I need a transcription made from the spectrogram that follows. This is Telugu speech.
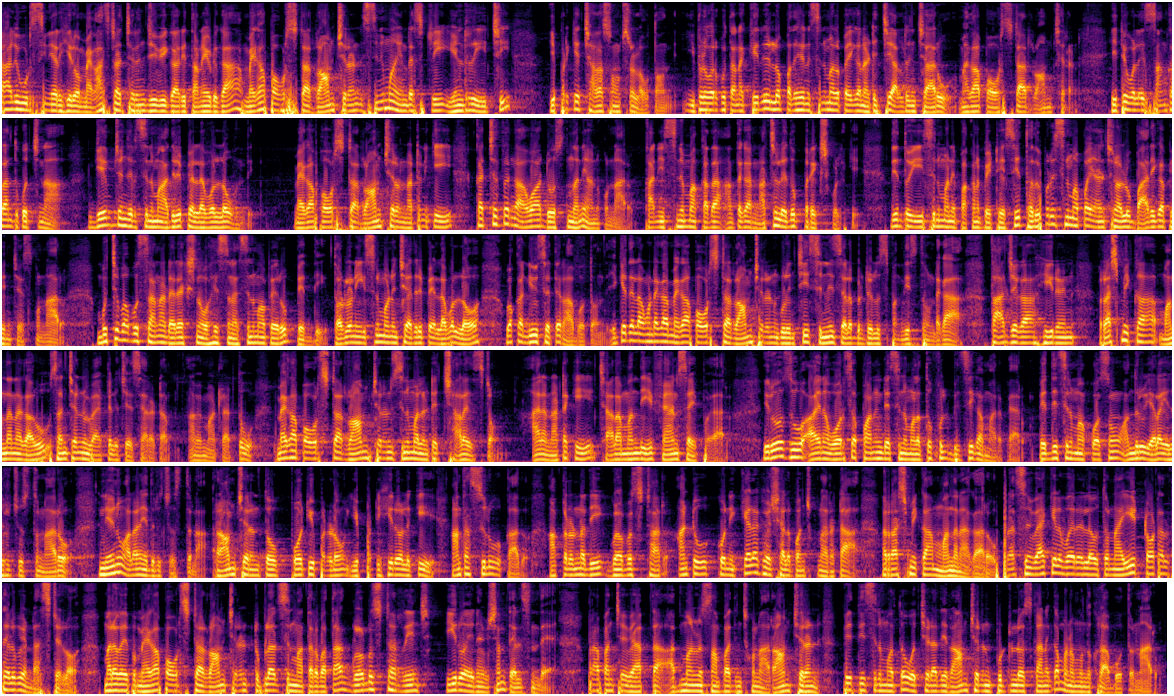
Tollywood senior hero megastar Chiranjeevi గారి తనయుడిగా mega power star Ram Charan cinema industry entry ఇచ్చి ఇప్పటికే చాలా సంవత్సరాలు అవుతోంది. ఇప్పటి వరకు తన కెరీర్లో పదిహేను సినిమాల పైగా నటించి అలరించారు mega power star Ram Charan ఇటీవలే సంక్రాంతికి వచ్చిన గేమ్ చేంజర్ సినిమా అదిరిపే లెవెల్లో ఉంది. Mega power star Ram Charan నటనకి ఖచ్చితంగా అవార్డు వస్తుందని అనుకున్నారు. కానీ సినిమా కథ అంతగా నచ్చలేదు ప్రేక్షకులకి. దీంతో ఈ సినిమాని పక్కన పెట్టేసి తదుపరి సినిమాపై అంచనాలు భారీగా పెంచేసుకున్నారు. బుచ్చిబాబు సానా డైరెక్షన్ వహిస్తున్న సినిమా పేరు పెద్ది. త్వరలోని ఈ సినిమా నుంచి అదిరిపే లెవెల్లో ఒక న్యూస్ అయితే రాబోతోంది. ఇక ఉండగా mega power star Ram Charan గురించి సినీ సెలబ్రిటీలు స్పందిస్తూ ఉండగా తాజాగా హీరోయిన్ రష్మిక మందన్న గారు సంచలన వ్యాఖ్యలు చేశారట. ఆమె మాట్లాడుతూ mega power star Ram Charan సినిమాలంటే చాలా ఇష్టం. ఆయన నటకి చాలామంది ఫ్యాన్స్ అయిపోయారు. ఈరోజు ఆయన వరుస పన్నెండే సినిమాలతో ఫుల్ బిజీగా మారిపోయారు. పెద్ద సినిమా కోసం అందరూ ఎలా ఎదురు చూస్తున్నారో నేను అలానే ఎదురు చూస్తున్నా. రామ్ చరణ్తో పోటీ పడడం ఇప్పటి హీరోలకి అంత సులువు కాదు. అక్కడున్నది గ్లోబల్ స్టార్ అంటూ కొన్ని కీలక విషయాలు పంచుకున్నారట రష్మిక మందన గారు. ప్రస్తుతం వ్యాఖ్యలు వైరల్ అవుతున్నాయి టోటల్ తెలుగు ఇండస్ట్రీలో. మరోవైపు mega power star Ram Charan triple R cinema తర్వాత గ్లోబల్ స్టార్ రేంజ్ హీరో అయిన విషయం తెలిసిందే. ప్రపంచవ్యాప్త అభిమానులు సంపాదించుకున్న రామ్ చరణ్ ప్రతి సినిమాతో వచ్చేటది రామ్ చరణ్ పుట్టినరోజు కనుక మన ముందుకు రాబోతున్నారు.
